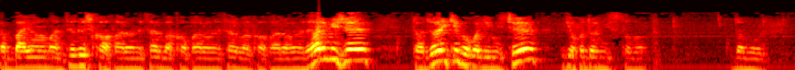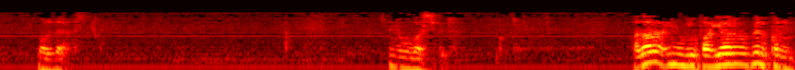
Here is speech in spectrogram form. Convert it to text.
و بیان منطقش کافرانه تر و کافرانه تر و کافرانه تر میشه تا جایی که به نیچه میگه خدا نیست با خدا مرده است. اینو مباسی بدون حالا این اروپایی ها رو ول کنیم.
